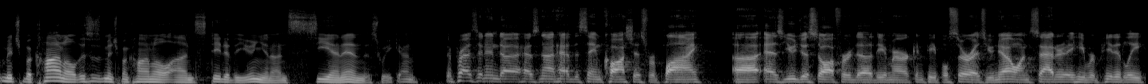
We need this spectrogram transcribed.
Mitch McConnell. This is Mitch McConnell on State of the Union on CNN this weekend. The president uh, has not had the same cautious reply uh, as you just offered uh, the American people, sir. As you know, on Saturday he repeatedly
